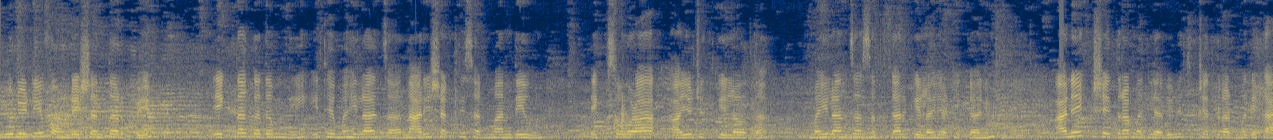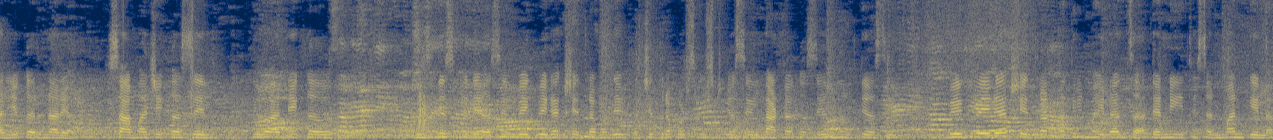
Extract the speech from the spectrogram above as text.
युनिटी फाउंडेशनतर्फे एकता कदमने इथे महिलांचा नारी शक्ती सन्मान देऊन एक सोहळा आयोजित केला होता. महिलांचा सत्कार केला या ठिकाणी. अनेक क्षेत्रामधल्या विविध क्षेत्रांमध्ये कार्य करणाऱ्या सामाजिक असेल किंवा अनेक बिझनेसमध्ये असेल वेगवेगळ्या क्षेत्रामध्ये चित्रपटसृष्टी असेल नाटक असेल नृत्य असेल वेगवेगळ्या क्षेत्रांमधील महिलांचा त्यांनी इथे सन्मान केला.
